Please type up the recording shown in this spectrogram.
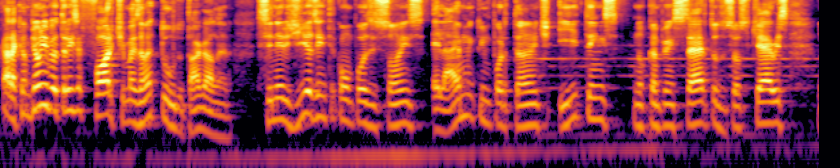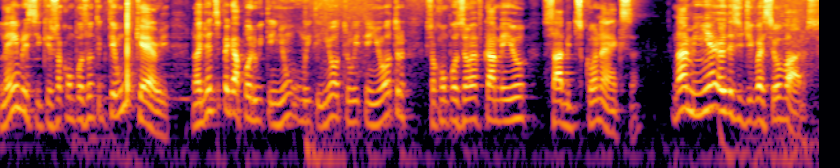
Cara, campeão nível 3 é forte, mas não é tudo, tá, galera? Sinergias entre composições, ela é muito importante. Itens no campeão certo dos seus carries. Lembre-se que sua composição tem que ter um carry. Não adianta você pegar por um item um, um item outro, um item outro, sua composição vai ficar meio, sabe, desconexa. Na minha, eu decidi que vai ser o Varus.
